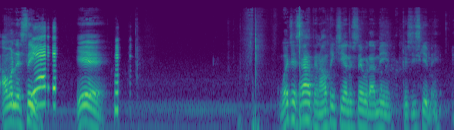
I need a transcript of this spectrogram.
I want to see. Yeah. Yeah. What just happened? I don't think she understood what I mean because she skipped me.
